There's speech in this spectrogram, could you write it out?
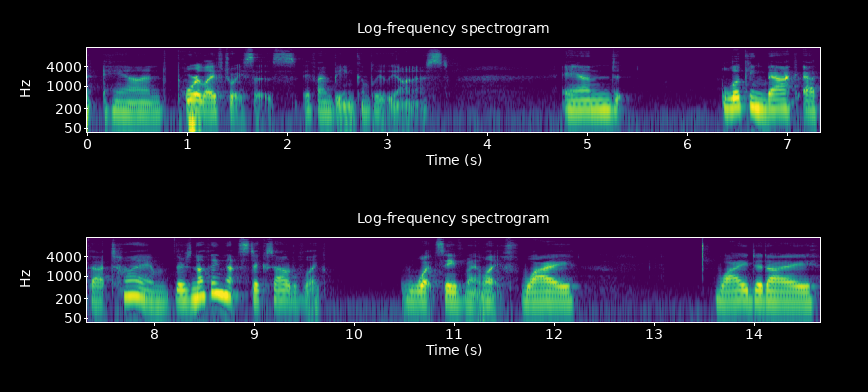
and poor life choices, if I'm being completely honest. And looking back at that time, there's nothing that sticks out of like what saved my life. Why why did I,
